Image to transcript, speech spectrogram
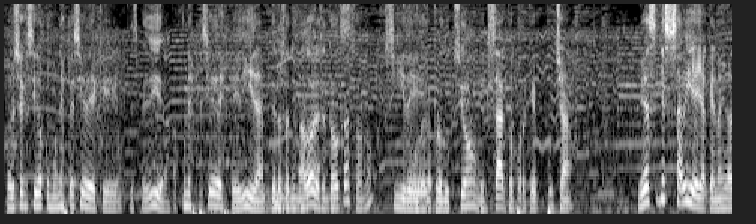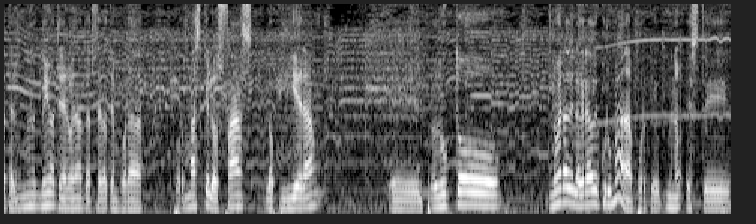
por eso ha sido como una especie de que, Despedida. una especie de despedida De los Y- animadores en todo caso, ¿no? Sí, O de la de, producción. exacto, porque pucha, ya, se- ya se sabía ya que no iba a no, iba a tener una tercera temporada, por más que los fans lo pidieran, eh, el producto no era del agrado de Kurumada, porque no, este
